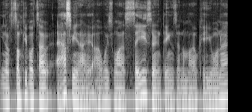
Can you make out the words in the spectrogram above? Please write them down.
you know some people time ask me, and I always want to say certain things, and I'm like, okay, you wanna,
